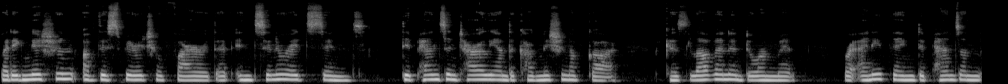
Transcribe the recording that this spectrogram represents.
But ignition of this spiritual fire that incinerates sins depends entirely on the cognition of God, because love and adornment for anything depends on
